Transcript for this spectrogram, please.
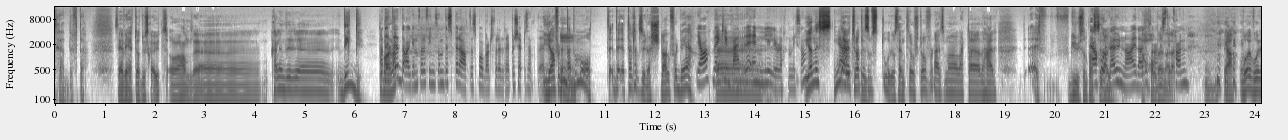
30. Så jeg vet jo at du skal ut og handle uh, kalenderdigg til ja, barna. dette er dagen for å finne sånn desperate småbarnsforeldre på kjøpesenter. Ja, for dette er Mm. på en måte Det er en slags rushdag for det. Ja, det er egentlig uh, verre enn lille julaften, liksom. Ja, nesten. Ja. Jeg vil tro at liksom Storosenteret i Oslo, for deg som har vært her, det her grusom plass f- Grusom Ja, plass i hold deg unna i dag, Ja, hold deg hvis du dag. Kan. Ja. Hvor, hvor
